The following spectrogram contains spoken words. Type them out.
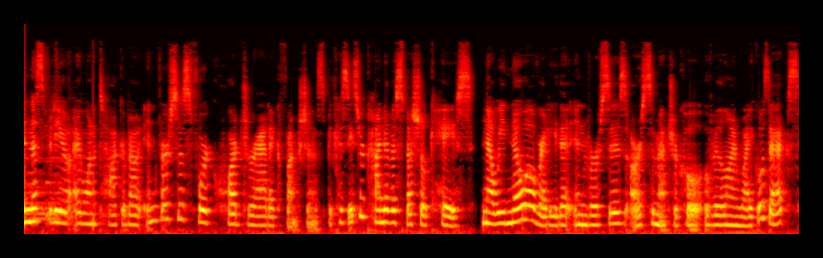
In this video, I want to talk about inverses for quadratic functions because these are kind of a special case. Now we know already that inverses are symmetrical over the line y equals x,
